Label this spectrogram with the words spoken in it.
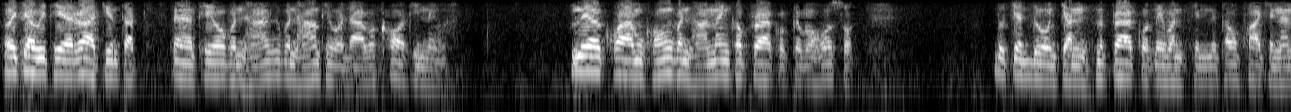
พระเจ้าวิเทหราชจึงตัด แต่เทวปัญหาคือปัญหาเทวดาว่าข้อที่หนึ่งเนื้อความของปัญหานั้นก็ปรากฏกับมโหสถดูจดวงจันทร์นั้นปรากฏในวันเพ็ญในท้องฟ้าเช่นนั้น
